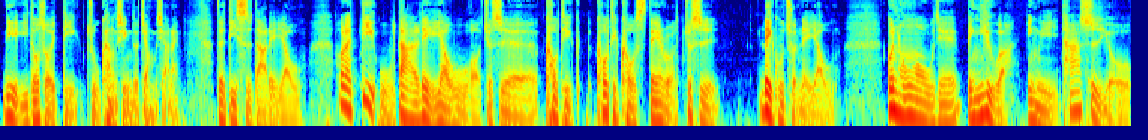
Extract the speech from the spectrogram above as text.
你的胰岛素抵阻抗性都降不下来。这第四大类药物。后来第五大类药物哦，就是 cortic corticosteroid，就是类固醇类药物。共同哦，我觉得朋友啊，因为它是有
